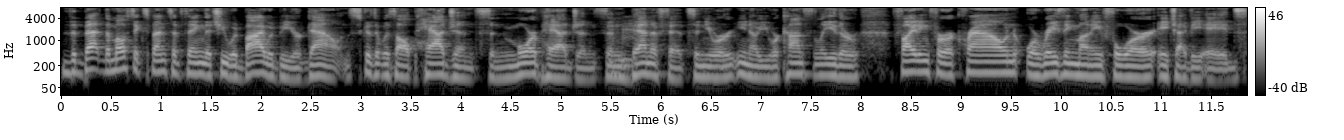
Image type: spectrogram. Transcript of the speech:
the bet the most expensive thing that you would buy would be your gowns because it was all pageants and more pageants and benefits and you were, you know, you were constantly either fighting for a crown or raising money for HIV AIDS.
